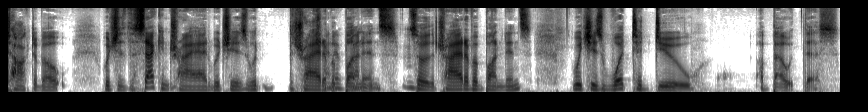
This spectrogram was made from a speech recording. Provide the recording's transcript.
talked about, which is the second triad, which is what the triad, of Triad of abundance. abundance. So the triad of abundance, which is what to do about this.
